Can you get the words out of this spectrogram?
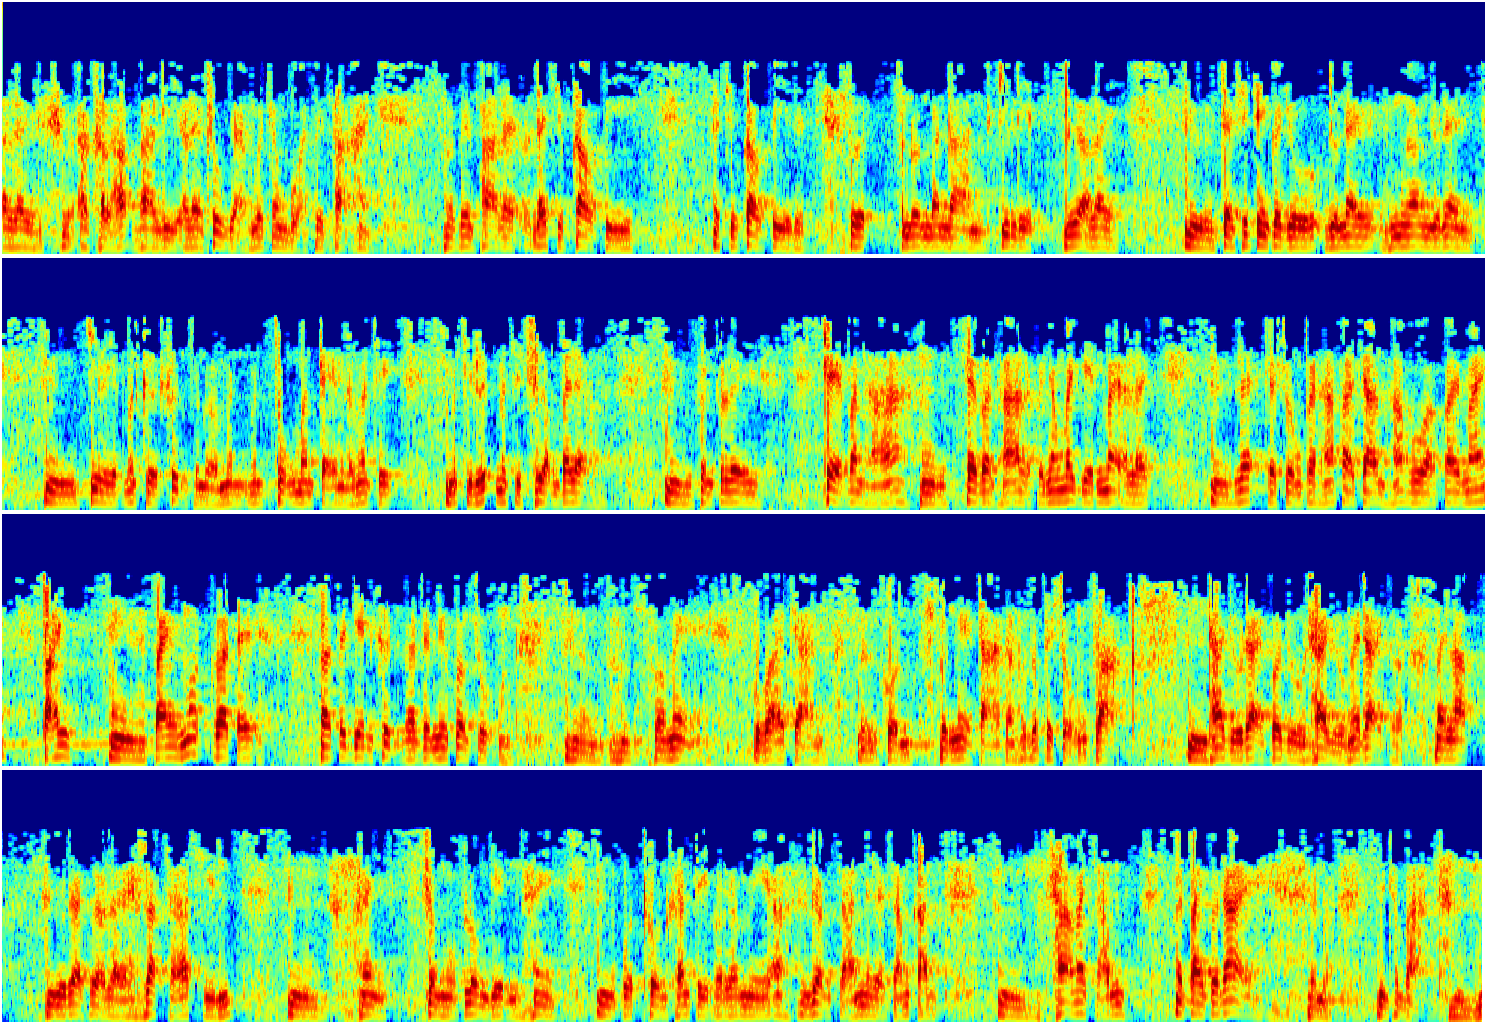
อะไรอัคระบาลีอะไรทุกอย่างก็จังบวชเป็นพระให้มาเป็นพระได้ได้สิบเก้าปีได้สิบเก้าปีเลยเกิดปนนบันดาลกิเลสหรืออะไรแต่ที่จริงก็อยู่อยู่ในเมืองอยู่ในกิเลสมันเกิดขึ้นเนวมันมันปรุงมันแต่งแล้วมันจะมันจะลึกมันจะเสื่อมไปแล้วคนก็เลย แก้ปัญหาแก้ปัญหาแล้วก็ยังไม่เย็นไม่อะไรและจะส่งไปหาพระอาจารย์หาบัวไปไหมไปไปหมดว่าแต่เราจะเย็นขึ้นเราจะมีความสุขพ่อแม่ครูบาอาจารย์คนคนเมตตากันเขาก็ไปส่งฝากถ้าอยู่ได้ก็อยู่ถ้าอยู่ไม่ได้ก็ไม่รับอยู่ได้เพื่ออะไร รักษาศีลให้ สงบร่มเย็นให้อดทนขันติบารมีอะเรื่องสันนี่แหละสำคัญถ้าไม่สันไม่ไปก็ได้เห็นว่าบินทบาท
